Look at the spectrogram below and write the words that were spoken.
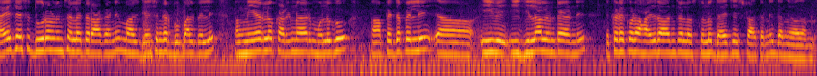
దయచేసి దూరం నుంచి వెళ్ళైతే రాకండి. మాది జయశంకర్ భూపాలపల్లి మాకు నియర్లో కరీంనగర్ ములుగు పెద్దపల్లి ఇవి ఈ ఈ జిల్లాలు ఉంటాయండి. ఎక్కడెక్కడ హైదరాబాద్ నుంచి వస్తువులు దయచేసి రాకండి. ధన్యవాదములు.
